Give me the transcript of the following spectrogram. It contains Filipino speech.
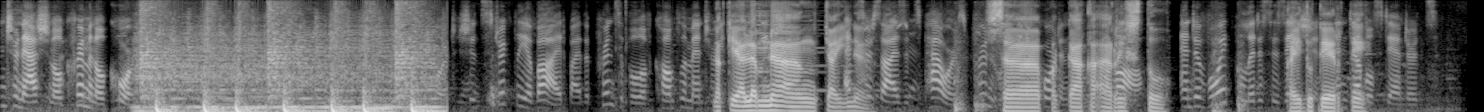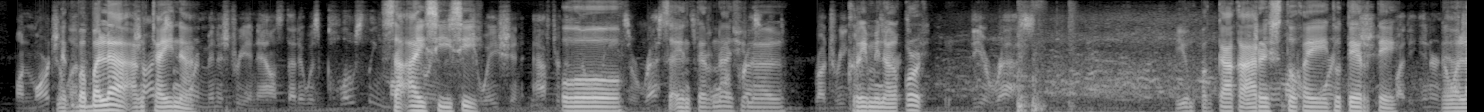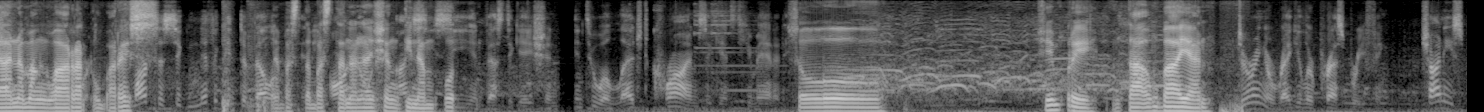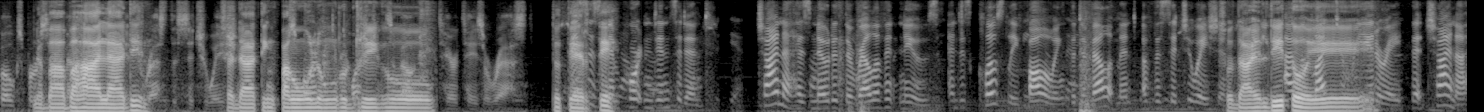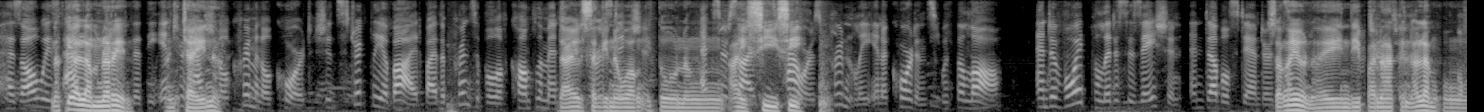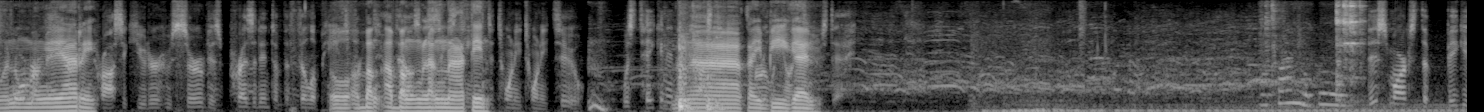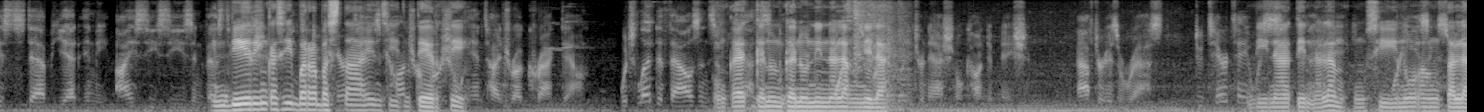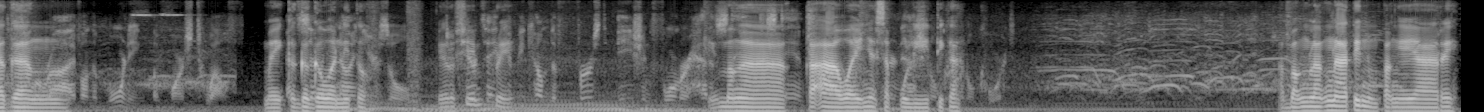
International Criminal Court should strictly abide by the principle of complementary Nakialam na ang China exercise its powers prudently sa pagkakaaresto and avoid politicization kay Duterte. and double standards. On March 11, Nagbabala ang China foreign ministry announced that it was closely sa monitoring the ICC situation after the o sa International Criminal. Court. Yung pagkakaaresto kay Duterte na wala namang warrant of arrest na basta-basta na lang siyang dinampot. So, syempre, ang taong bayan Nababahala din sa dating Pangulong Rodrigo Duterte. China has noted the relevant news and is closely following the development of the situation. So dahil I dito would like to eh reiterate that China has always nakialam na rin that the ang China. International Criminal Court should strictly abide by the principle of complementary dahil sa ginawang ito ng ICC. prudently in accordance with the law, and avoid politicization and double standards. Sa ngayon ay hindi pa natin alam kung anong mangyayari. So, abang-abang lang 2016 natin. To 2022, was taken into Mga kaibigan. Tuesday. This marks the biggest step yet in the ICC's Hindi rin investigation kasi barabastahin si Duterte. anti-drug crackdown, which led to thousands Kung of kaya't ganun-ganunin na lang nila. widespread international condemnation. After his arrest, Duterte Hindi natin alam kung sino ang talagang may kagagawan 79 nito. Pero of yung mga kaaway niya sa politika. Abang lang natin yung pangyayari.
